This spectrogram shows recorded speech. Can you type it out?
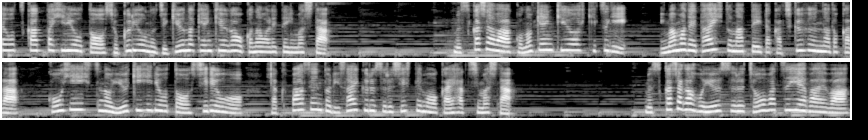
えを使った肥料と食料の自給の研究が行われていました。ムスカ社はこの研究を引き継ぎ、今まで堆肥となっていた家畜粉などから高品質の有機肥料と飼料を100%リサイクルするシステムを開発しました。ムスカ社が保有する懲罰家バエは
